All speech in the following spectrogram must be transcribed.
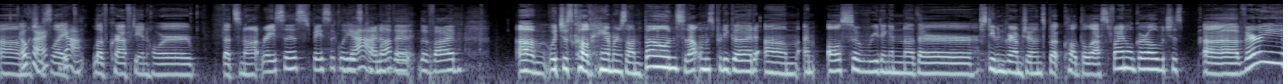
um, which is like yeah. Lovecraftian horror that's not racist. Basically, is Yeah, I kind of the it. the vibe um, which is called Hammers on Bone. So that one was pretty good. Um, I'm also reading another Stephen Graham Jones book called The Last Final Girl, which is uh, very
